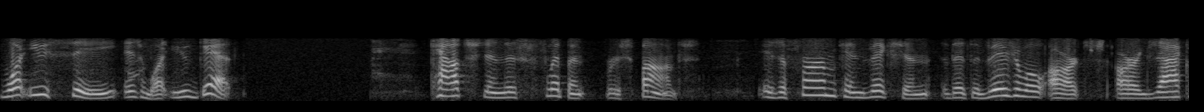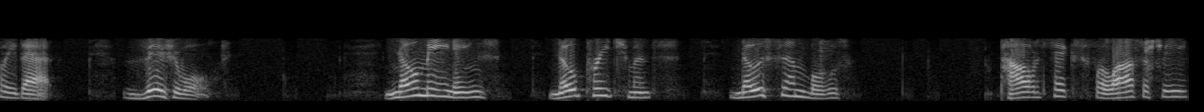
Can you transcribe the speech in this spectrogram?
What you see is what you get. Couched in this flippant response is a firm conviction that the visual arts are exactly that visual. No meanings, no preachments, no symbols, politics, philosophy,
